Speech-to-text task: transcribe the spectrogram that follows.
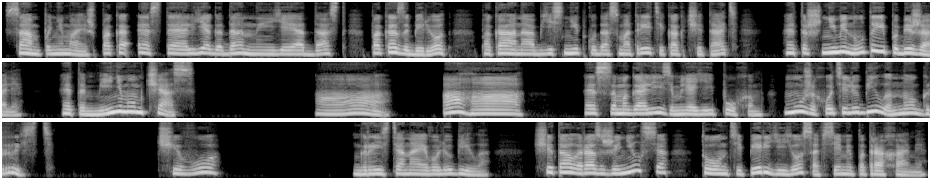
Сам понимаешь, пока Эсте Альего данные ей отдаст, пока заберет, пока она объяснит, куда смотреть и как читать, это ж не минуты и побежали. Это минимум час. А, -а, -а ага. Эсса Магали, земля ей пухом. Мужа хоть и любила, но грызть. Чего? Грызть она его любила. Считала, раз женился, то он теперь ее со всеми потрохами.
